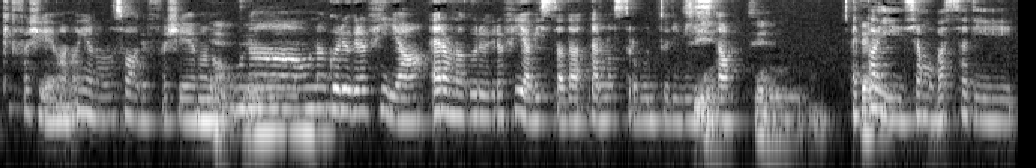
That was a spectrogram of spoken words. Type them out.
che facevano? Io non lo so che facevano. Una, una coreografia, era una coreografia vista da- dal nostro punto di Sì, vista. sì. E Che- poi siamo passati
